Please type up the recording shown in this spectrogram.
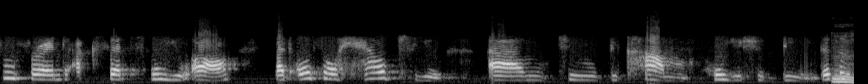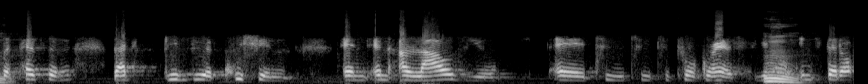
true friend accepts who you are but also helps you um, to become who you should be. This mm. is the person that gives you a cushion and, and allows you uh, to, to, to progress, you mm. know, instead of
